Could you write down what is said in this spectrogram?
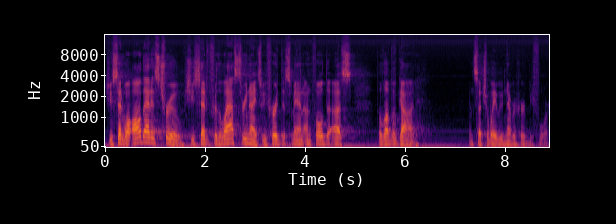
she said, While all that is true, she said, For the last three nights, we've heard this man unfold to us the love of God in such a way we've never heard before.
